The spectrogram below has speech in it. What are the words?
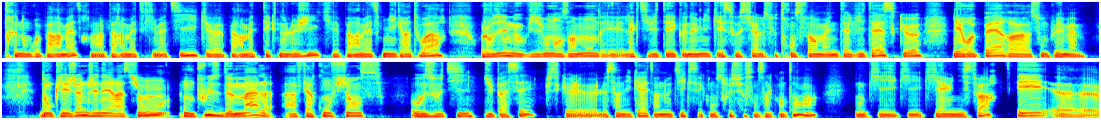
très nombreux paramètres, hein, paramètres climatiques, paramètres technologiques, les paramètres migratoires. Aujourd'hui, nous vivons dans un monde et l'activité économique et sociale se transforme à une telle vitesse que les repères sont plus les mêmes. Donc les jeunes générations ont plus de mal à faire confiance aux outils du passé, puisque le, syndicat est un outil qui s'est construit sur 150 ans, hein, donc qui, a une histoire. Et euh,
